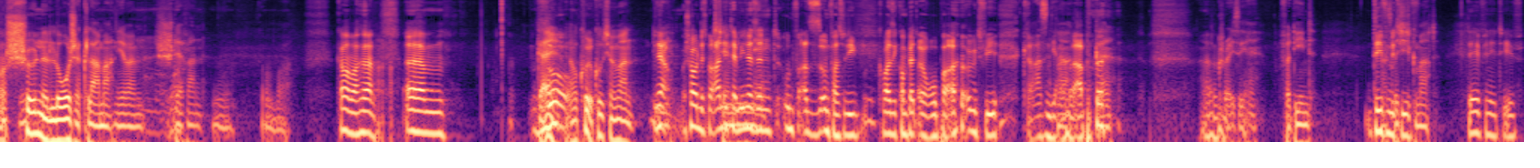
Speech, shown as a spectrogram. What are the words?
eine schöne Loge klar machen hier beim Stefan. Kann man mal, kann man mal hören. Ähm, Geil. So, Oh, cool, guck ich mir mal an. Ja, schau dir das mal an. Die Termine sind unf also es ist unfassbar, die quasi komplett Europa irgendwie grasen die Ja, einmal ab. Ähm, Crazy, ey. Verdient. Hast richtig definitiv, gemacht. definitiv.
